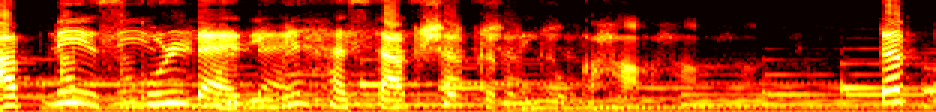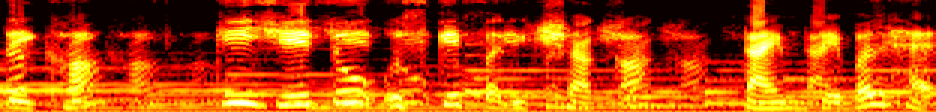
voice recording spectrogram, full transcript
अपने स्कूल डायरी में हस्ताक्षर करने को कहा। तब देखा कि ये तो उसके परीक्षा का टाइम टेबल है।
